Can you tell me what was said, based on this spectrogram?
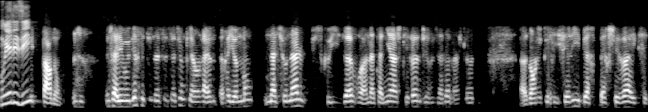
Oui, allez-y. Pardon. J'allais vous dire, c'est une association qui a un rayonnement national, puisqu'ils œuvrent à Natania, Ashkelon, Jérusalem, Ashdod, euh, dans les périphéries, Ber Bercheva, etc.,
